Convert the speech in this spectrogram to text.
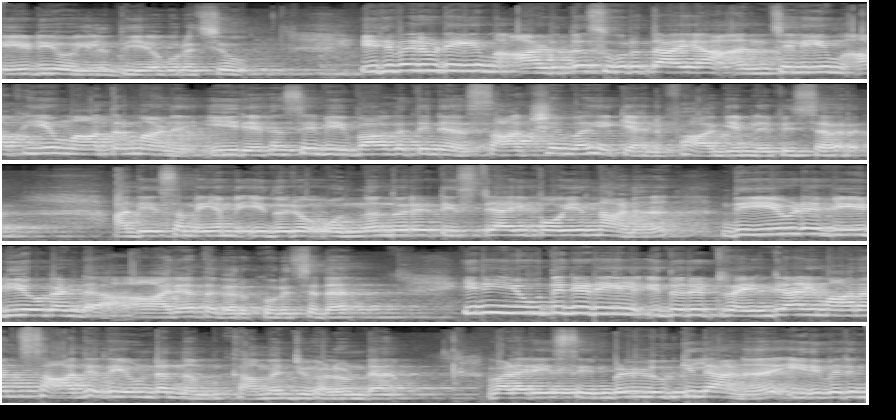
വീഡിയോയിൽ ദിയ കുറിച്ചു. ഇരുവരുടെയും അടുത്ത സുഹൃത്തായ അഞ്ജലിയും അഭിയും മാത്രമാണ് ഈ രഹസ്യ വിവാഹത്തിന് സാക്ഷ്യം വഹിക്കാൻ ഭാഗ്യം ലഭിച്ചവർ. അതേസമയം ഇതൊരു ഒന്നൊന്നര ടിസ്റ്റായി പോയെന്നാണ് ദിയയുടെ വീഡിയോ കണ്ട് ആരാധകർ കുറിച്ചത്. ഇനി യൂത്തിനിടയിൽ ഇതൊരു ട്രെൻഡായി മാറാൻ സാധ്യതയുണ്ടെന്നും കമന്റുകളുണ്ട്. വളരെ സിമ്പിൾ ലുക്കിലാണ് ഇരുവരും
